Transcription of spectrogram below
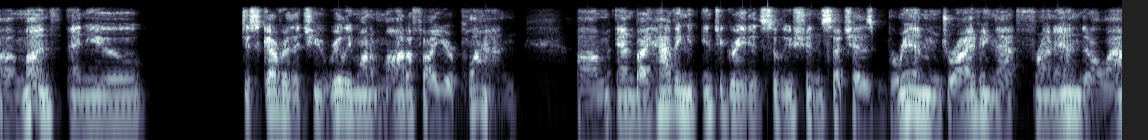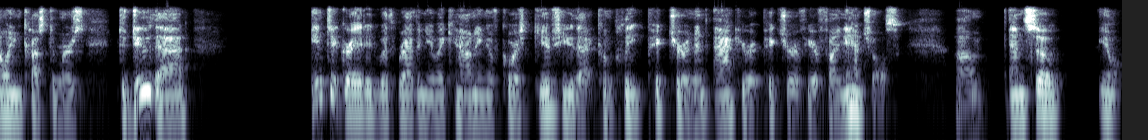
uh, month and you discover that you really want to modify your plan. Um, and by having an integrated solution such as Brim driving that front end and allowing customers to do that, integrated with revenue accounting, of course, gives you that complete picture and an accurate picture of your financials. Um, and so, you know,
